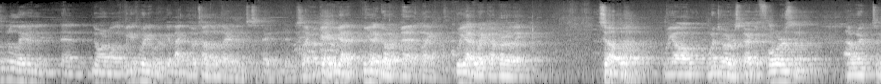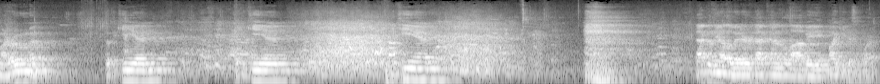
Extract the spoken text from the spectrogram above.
was a little later than, than normal. We we, we get back to the hotel a little later than anticipated. And it was like, okay, we gotta we gotta go to bed. Like we gotta wake up early. So we all went to our respective floors, and I went to my room and put the key in, put the key in, put the key in. Back on the elevator, back down to the lobby. My key doesn't work.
